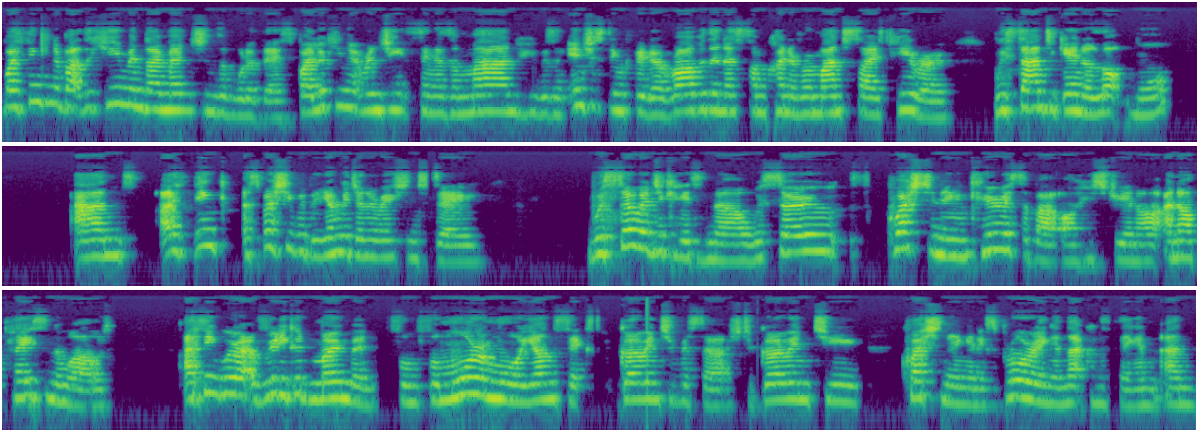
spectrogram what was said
by thinking about the human dimensions of all of this, by looking at Ranjit Singh as a man who was an interesting figure rather than as some kind of romanticized hero, we stand to gain a lot more. And I think, especially with the younger generation today, we're so educated now, we're so questioning and curious about our history and our, and our place in the world. I think we're at a really good moment for, for more and more young Sikhs to go into research, to go into questioning and exploring and that kind of thing. And, and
